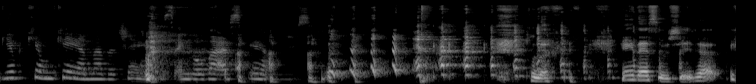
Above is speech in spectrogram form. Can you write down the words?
give Kim K another chance and go buy Skims. Look, ain't that some shit, huh?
